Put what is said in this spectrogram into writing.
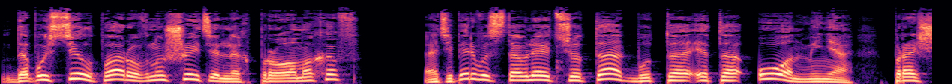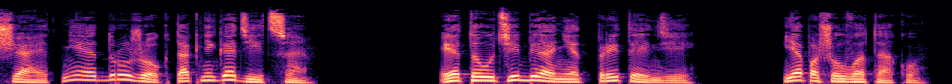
допустил пару внушительных промахов, а теперь выставляет все так, будто это он меня прощает. Нет, дружок, так не годится. Это у тебя нет претензий. Я пошел в атаку.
